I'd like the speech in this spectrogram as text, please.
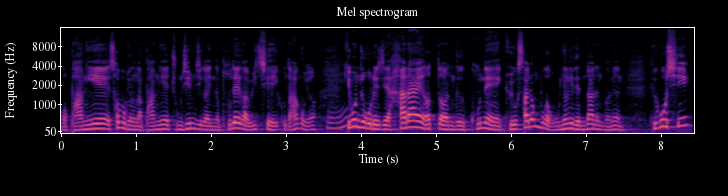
뭐 방위의 서부 경남 방위의 중심지가 있는 부대가 위치해 있기도 하고요. 네. 기본적으로 이제 하나의 어떤 그 군의 교육 사령부가 운영이 된다는 거는 그곳이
